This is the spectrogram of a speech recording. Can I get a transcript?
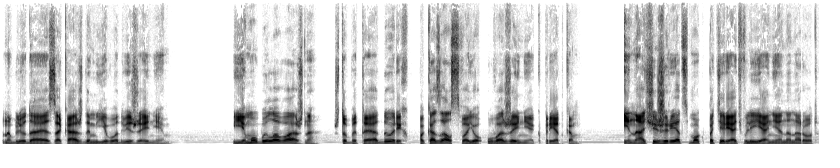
наблюдая за каждым его движением. Ему было важно, чтобы Теодорих показал свое уважение к предкам, иначе жрец мог потерять влияние на народ.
